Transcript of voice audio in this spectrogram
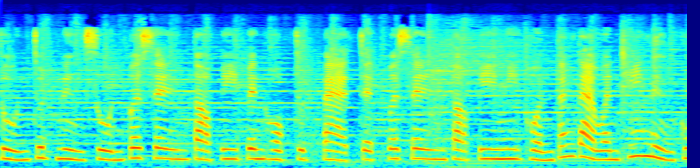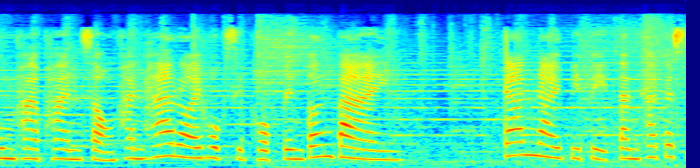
0.10%ต่อปีเป็น 6.87%ต่อปีมีผลตั้งแต่วันที่ 1 กุมภาพันธ์ 2566 เป็นต้นไปด้านนายปิติตันทกเกษ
